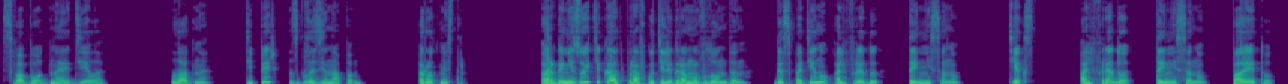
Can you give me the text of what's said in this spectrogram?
Свободное дело. Ладно, теперь с глазинапом. Ротмистр, организуйте-ка отправку телеграммы в Лондон господину Альфреду Теннисону. Текст. Альфреду Теннисону, поэту.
